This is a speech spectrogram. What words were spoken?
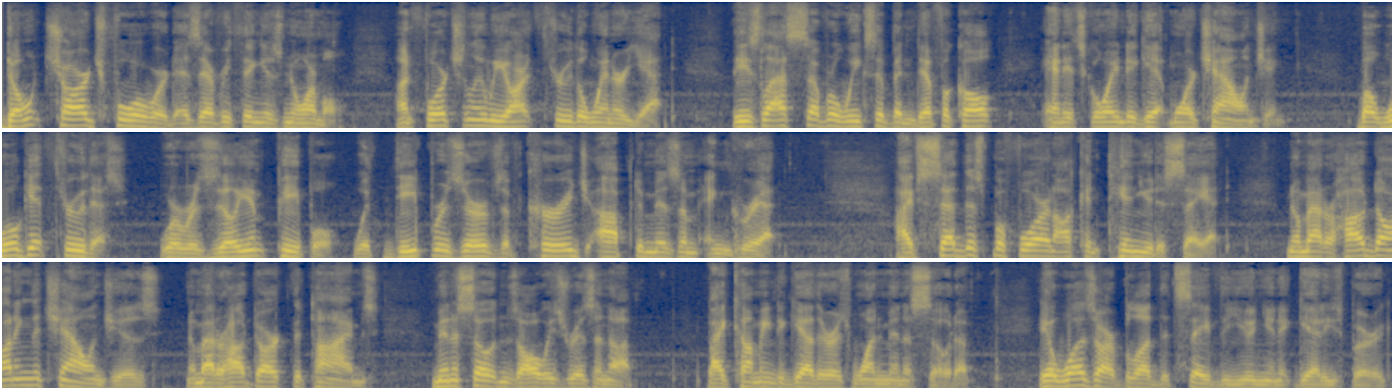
Don't charge forward as everything is normal. Unfortunately, we aren't through the winter yet. These last several weeks have been difficult, and it's going to get more challenging. But we'll get through this. We're resilient people with deep reserves of courage, optimism, and grit. I've said this before and I'll continue to say it. No matter how daunting the challenge is, no matter how dark the times, Minnesotans always risen up by coming together as one Minnesota. It was our blood that saved the Union at Gettysburg,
